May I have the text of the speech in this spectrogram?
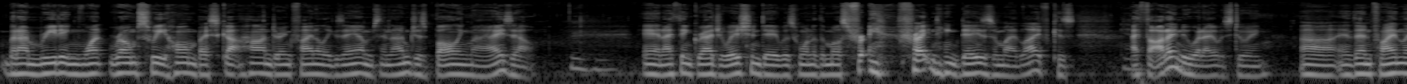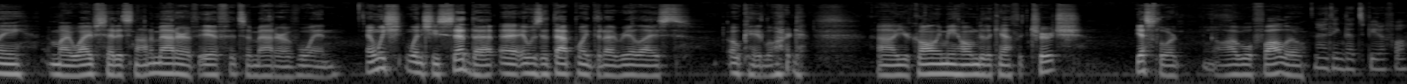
but I'm reading one, Rome Sweet Home by Scott Hahn during final exams, and I'm just bawling my eyes out. Mm-hmm. And I think graduation day was one of the most fr- frightening days of my life because yeah. I thought I knew what I was doing. Uh, and then finally, my wife said, It's not a matter of if, it's a matter of when. And when she, when she said that, uh, it was at that point that I realized, okay, Lord, uh, you're calling me home to the Catholic Church. Yes, Lord, I will follow. I think that's beautiful.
